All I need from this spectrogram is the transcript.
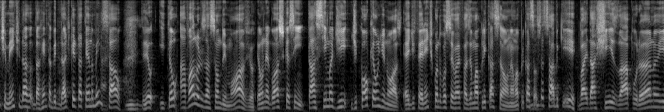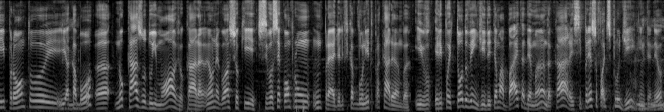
independentemente da, da rentabilidade que ele está tendo mensal, entendeu? Então a valorização do imóvel é um negócio que assim tá acima de, de qualquer um de nós. É diferente quando você vai fazer uma aplicação, né? Uma aplicação você sabe que vai dar X lá por ano e pronto e, e acabou. Ah, no caso do imóvel, cara, é um negócio que se você compra um, um prédio, ele fica bonito pra caramba e ele foi todo vendido e tem uma baita demanda, cara, esse preço pode explodir, entendeu?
